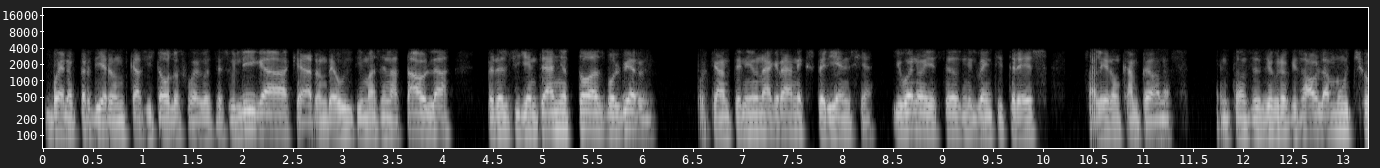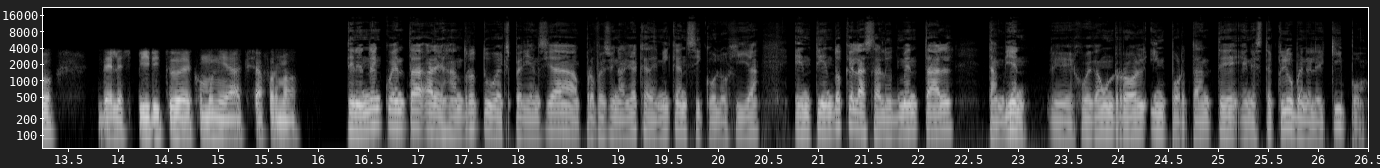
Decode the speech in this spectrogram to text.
bueno, perdieron casi todos los juegos de su liga, quedaron de últimas en la tabla, pero el siguiente año todas volvieron porque han tenido una gran experiencia. Y bueno, y este 2023 salieron campeonas. Entonces yo creo que eso habla mucho del espíritu de comunidad que se ha formado. Teniendo en cuenta, Alejandro, tu experiencia profesional y académica en psicología, entiendo que la salud mental también eh, juega un rol importante en este club, en el equipo.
